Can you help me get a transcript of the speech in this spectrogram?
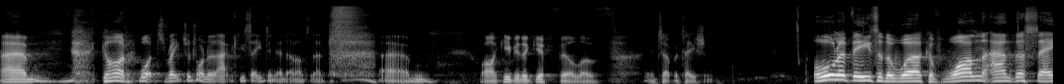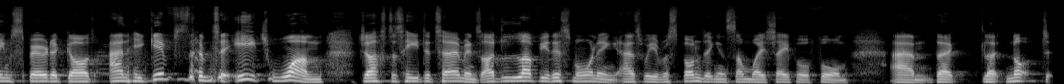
Um, God, what's Rachel trying to actually say to me? I don't understand. Um, well, I'll give you the gift, Phil, of interpretation. All of these are the work of one and the same Spirit of God, and He gives them to each one just as He determines. I'd love you this morning as we're responding in some way, shape, or form um, that like not to,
